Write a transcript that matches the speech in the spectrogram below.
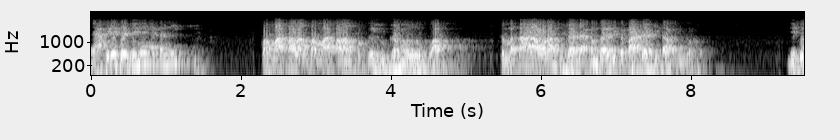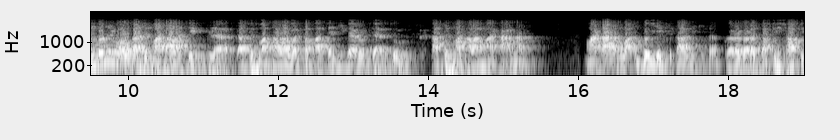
Ya akhirnya jadi ngeten Permasalahan-permasalahan seperti sudah meluap. Sementara orang sudah tidak kembali kepada kita buah. Dituntun nih mau kasus masalah kiblat, kasus masalah wasapaten idarudatum, Kasus masalah makanan. Makanan wak doyek sekali kita. Gara-gara daging sapi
